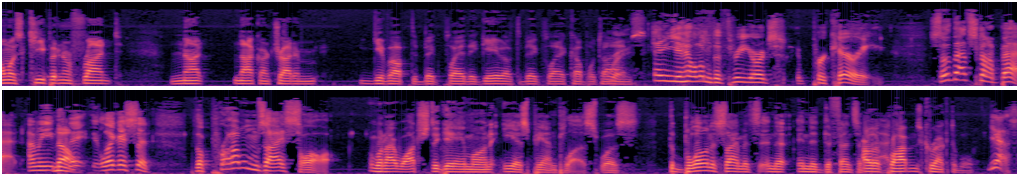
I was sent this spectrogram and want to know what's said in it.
almost keep it in front, not not going to try to give up the big play. They gave up the big play a couple times. and you held them to three yards per carry, so that's not bad. I mean, No. they, like I said, the problems I saw when I watched the game on ESPN Plus was the blown assignments in the in the defensive. Are the back. problems correctable? Yes,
